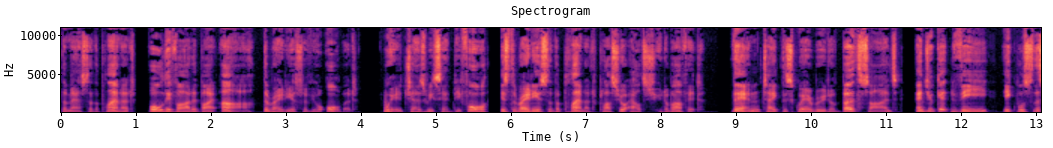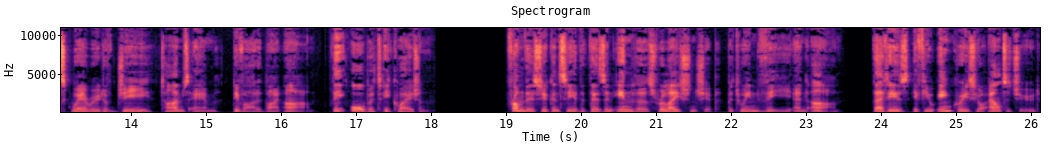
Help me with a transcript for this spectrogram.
the mass of the planet, all divided by r, the radius of your orbit, which, as we said before, is the radius of the planet plus your altitude above it. Then take the square root of both sides, and you get v equals the square root of g times m divided by r, the orbit equation. From this you can see that there's an inverse relationship between v and r. That is, if you increase your altitude,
